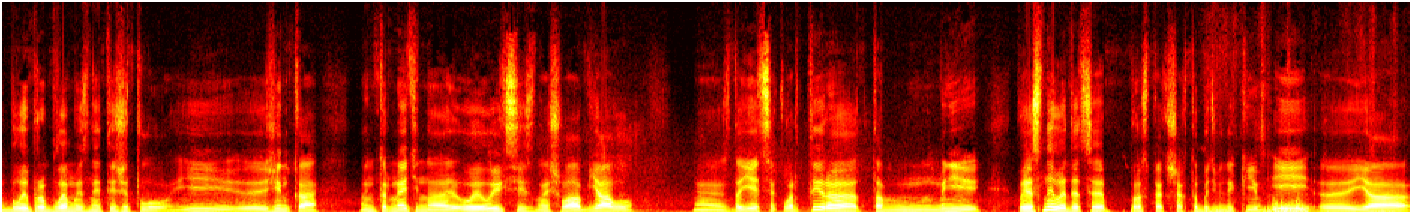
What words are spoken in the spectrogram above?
були проблеми знайти житло. І е, жінка в інтернеті на OLX знайшла об'яву. Е, Здається, квартира. Там мені пояснили, де це проспект шахтобудівників. І я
